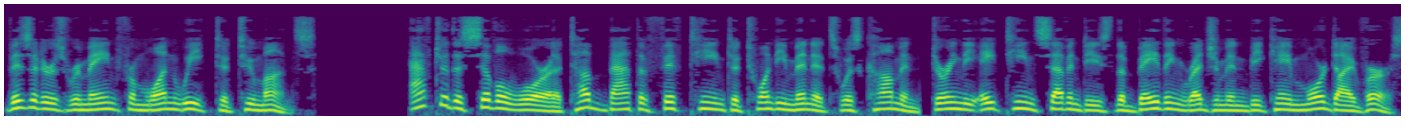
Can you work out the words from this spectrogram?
visitors remained from one week to two months. After the Civil War a tub bath of 15 to 20 minutes was common. During the 1870s the bathing regimen became more diverse,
